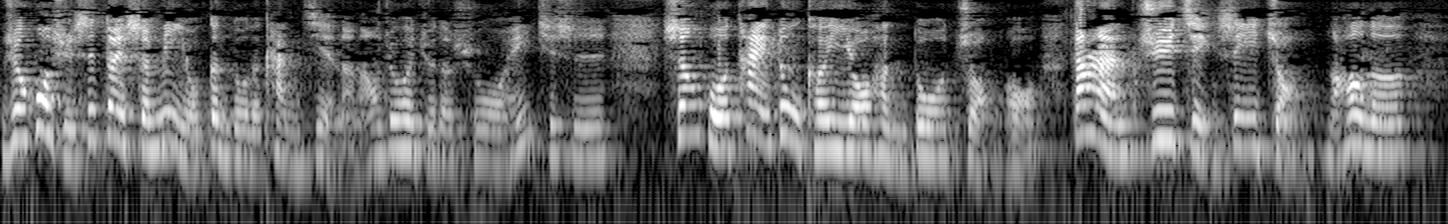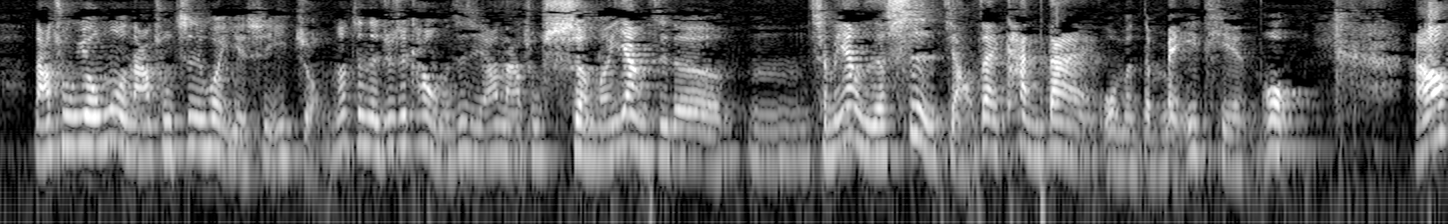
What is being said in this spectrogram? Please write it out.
我觉得或许是对生命有更多的看见了，然后就会觉得说，诶，其实生活态度可以有很多种哦。当然，拘谨是一种，然后呢，拿出幽默，拿出智慧也是一种，那真的就是看我们自己要拿出什么样子的，嗯，什么样子的视角在看待我们的每一天哦。好，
